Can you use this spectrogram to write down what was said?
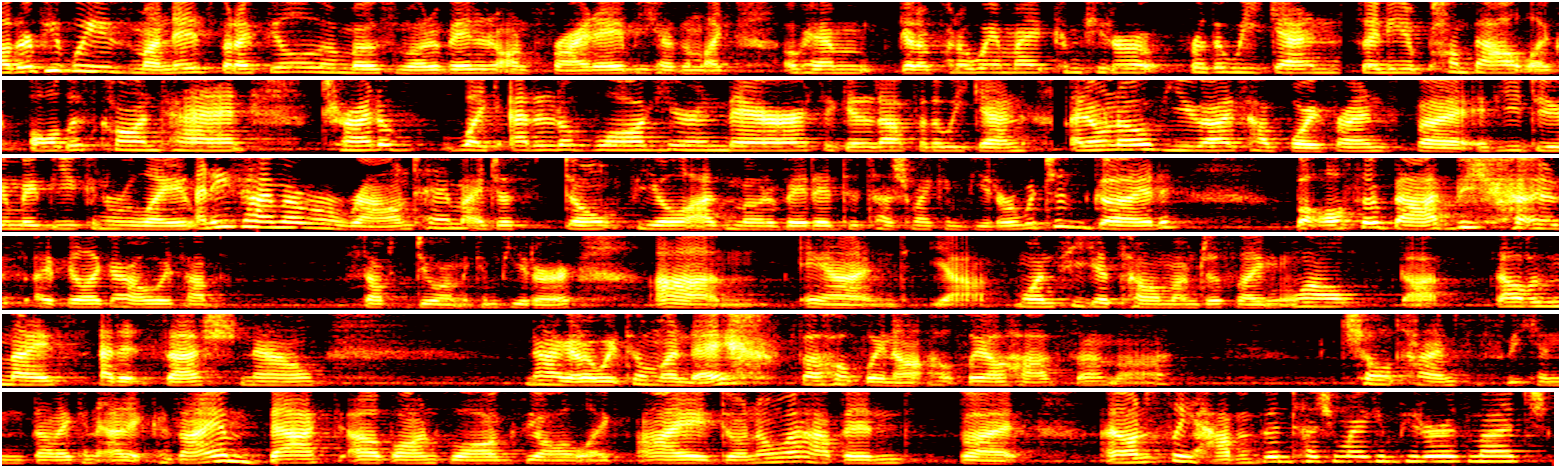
other people use Mondays, but I feel the most motivated on Friday because I'm like, okay, I'm gonna put away my computer for the weekend. So I need to pump out like all this content, try to like edit a vlog here and there to get it out for the weekend. I don't know if you guys have boyfriends, but if you do, maybe you can relate. Anytime I'm around him, I just don't feel as motivated to touch my computer, which is good but also bad because I feel like I always have stuff to do on the computer. Um, and yeah, once he gets home, I'm just like, well, that, that was a nice edit sesh. Now, now I gotta wait till Monday, but hopefully not. Hopefully I'll have some uh, chill times this weekend that I can edit because I am backed up on vlogs, y'all. Like, I don't know what happened, but I honestly haven't been touching my computer as much.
